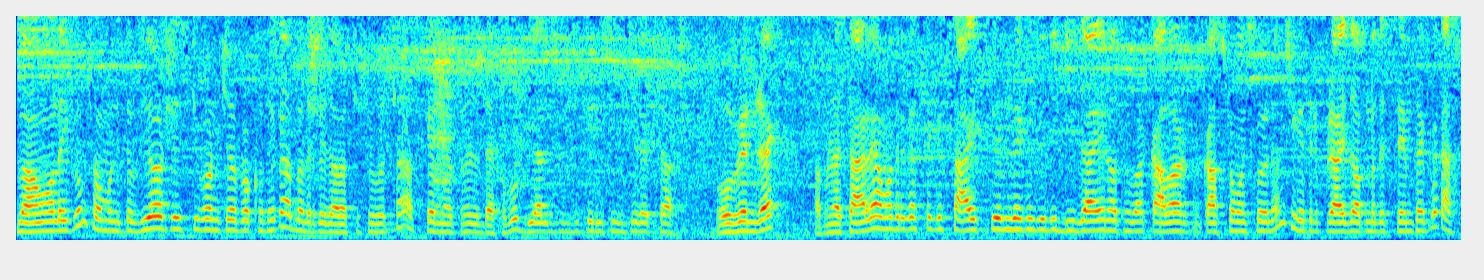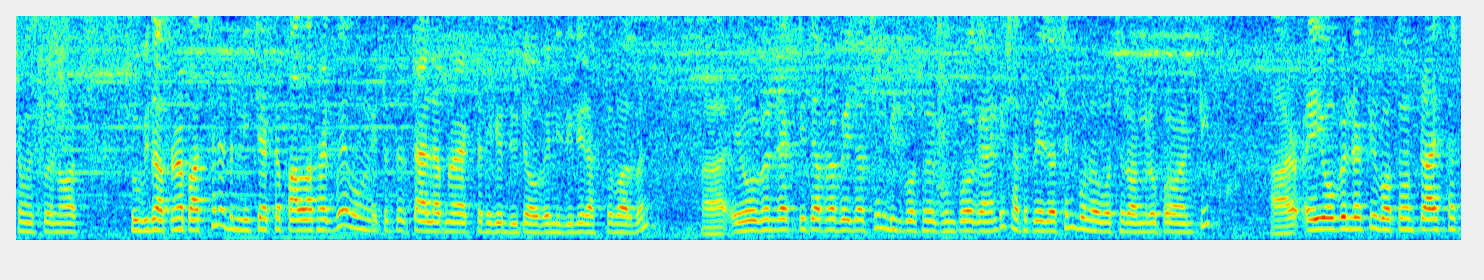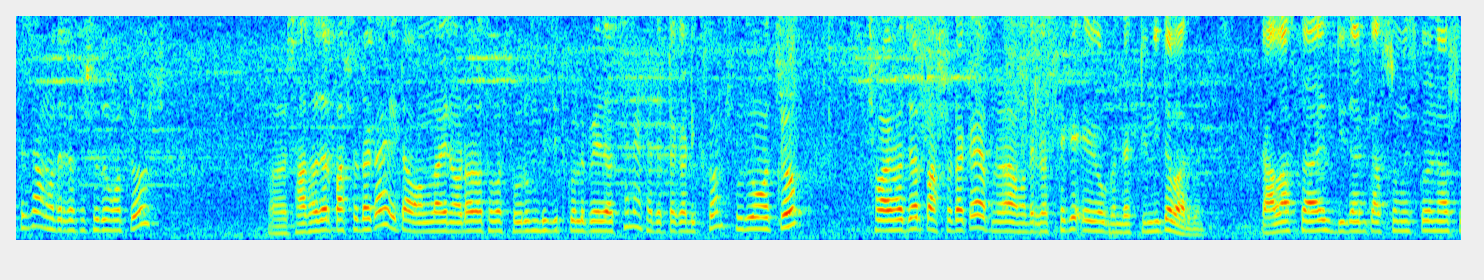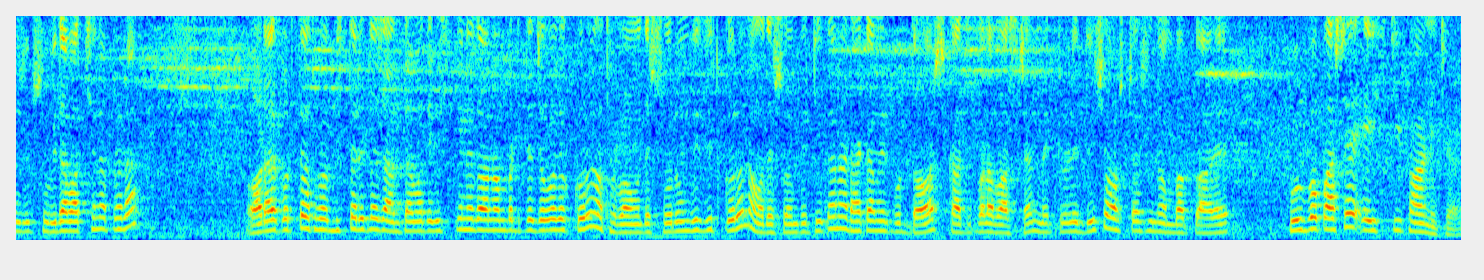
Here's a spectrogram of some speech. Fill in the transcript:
আসসালামু আলাইকুম, সম্মানিত ভিউয়ার্স এসটি ফার্নিচারের পক্ষ থেকে আপনাদেরকে জানাচ্ছি শুভেচ্ছা। আজকে আমি আপনাদের দেখাবো বিয়াল্লিশ ইঞ্চি, তিরিশ ইঞ্চির একটা ওভেন র্যাক আপনারা চাইলে আমাদের কাছ থেকে সাইজ সেম রেখে যদি ডিজাইন অথবা কালার কাস্টমাইজ করে নেন, সেক্ষেত্রে প্রাইসও আপনাদের সেম থাকবে। কাস্টমাইজ করে নেওয়ার সুবিধা আপনারা পাচ্ছেন। এটার নিচে একটা পাল্লা থাকবে এবং এটাতে চাইলে আপনারা একটা থেকে দুইটা ওভেন ইজিলি রাখতে পারবেন। এই ওভেন র্যাকটিতে আপনারা পেয়ে যাচ্ছেন বিশ বছরের ঘুম পাওয়া গ্যারান্টি সাথে পেয়ে যাচ্ছেন পনেরো বছর রঙের ওপর ওয়ারেন্টি আর এই ওভেন র্যাকটির বর্তমান প্রাইস থাকতেছে আমাদের কাছে শুধুমাত্র সাত হাজার পাঁচশো টাকা। এটা অনলাইন অর্ডার অথবা শোরুম ভিজিট করলে পেয়ে যাচ্ছেন এক হাজার টাকা ডিসকাউন্ট শুধুমাত্র ছয় হাজার পাঁচশো টাকায় আপনারা আমাদের কাছ থেকে এই ওভেন র্যাকটি নিতে পারবেন। কালার সাইজ ডিজাইন কাস্টমাইজ করে নেওয়ার সুযোগ সুবিধা পাচ্ছেন আপনারা। অর্ডার করতে অথবা বিস্তারিত জানতে আমাদের স্ক্রিনে দেওয়া নম্বরটিতে যোগাযোগ করুন অথবা আমাদের শোরুম ভিজিট করুন। আমাদের শোরুমটির ঠিকানা ঢাকা মিরপুর দশ, কাজীপাড়া বাস স্ট্যান্ড মেট্রো রেলের দুইশো অষ্টআশি নম্বর প্লারের পূর্ব পাশে এইচটি ফার্নিচার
